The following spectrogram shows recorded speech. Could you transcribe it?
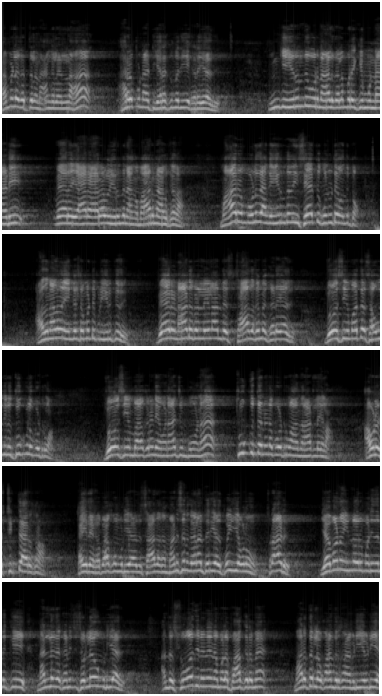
தமிழகத்தில் நாங்கள் எல்லாம் அரபு நாட்டு இறக்குமதியே கிடையாது. இங்கே இருந்து ஒரு நாலு தலைமுறைக்கு முன்னாடி வேற யார் யாரோ இருந்து நாங்கள் மாறின ஆட்கள் தான் மாறும் பொழுது அங்கே இருந்ததையும் சேர்த்து கொண்டுட்டே வந்துட்டோம். அதனால தான் எங்கள்கிட்ட மட்டும் இப்படி இருக்குது. வேற நாடுகள்லாம் அந்த சாதகமே கிடையாது. ஜோசியம் பார்த்தா சவுதியில் தூக்கில் போட்டுருவான். ஜோசியம் பார்க்குறேன்னு எவனாச்சும் போனால் தூக்கு தண்டனை போட்டுருவான் அந்த நாட்டிலலாம் எல்லாம். அவ்வளோ ஸ்ட்ரிக்டாக இருக்கிறான். கைரேகை பார்க்க முடியாது. சாதகம் மனுஷனுக்கு எல்லாம் தெரியாது. போய் எவனும் ஃப்ராடு எவனும் இன்னொரு மனிதனுக்கு நல்லதை கணிச்சு சொல்லவும் முடியாது. அந்த சோதனை நம்மளை பார்க்குறோமே. மரத்தில் உட்காந்துருக்கான் விடிய விடிய.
